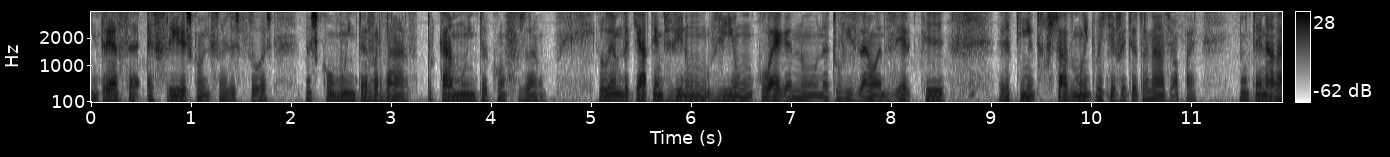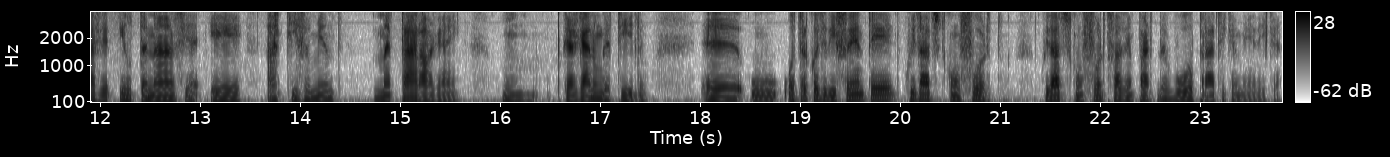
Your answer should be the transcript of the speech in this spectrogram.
Interessa aferir as convicções das pessoas, mas com muita verdade, porque há muita confusão. Eu lembro daqui há tempos vi um, vi um colega no, na televisão a dizer que uh, tinha gostado muito, mas tinha feito eutanásia ao pai. Não tem nada a ver. Eutanásia é ativamente matar alguém, um, carregar um gatilho. Uh, o, outra coisa diferente é cuidados de conforto. Cuidados de conforto fazem parte da boa prática médica.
